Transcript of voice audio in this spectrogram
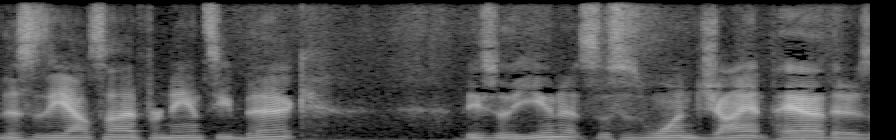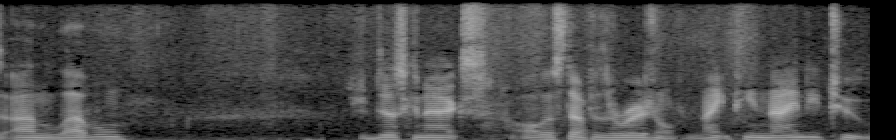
This is the outside for Nancy Beck. These are the units. This is one giant pad that is unlevel. Your disconnects. All this stuff is original from 1992.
